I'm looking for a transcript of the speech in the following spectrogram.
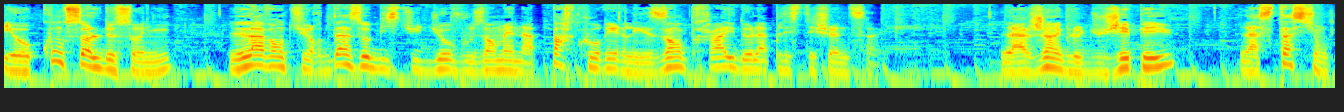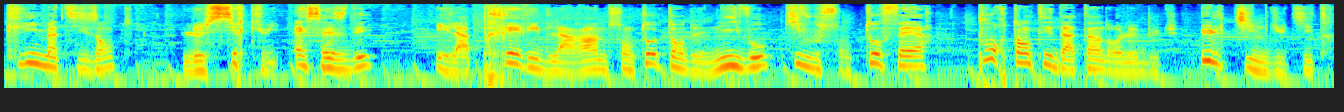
et aux consoles de Sony, l'aventure d'Asobi Studio vous emmène à parcourir les entrailles de la PlayStation 5. La jungle du GPU, la station climatisante, le circuit SSD et la prairie de la RAM sont autant de niveaux qui vous sont offerts pour tenter d'atteindre le but ultime du titre,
